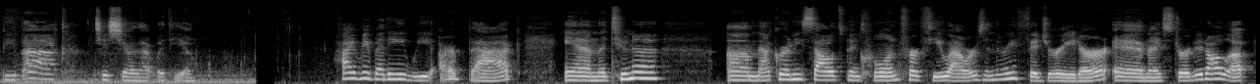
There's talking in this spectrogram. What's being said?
be back to share that with you. Hi everybody, we are back and the tuna um, macaroni salad's been cooling for a few hours in the refrigerator and I stirred it all up.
